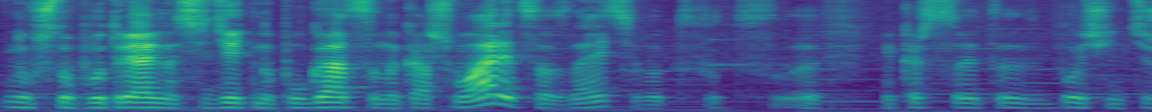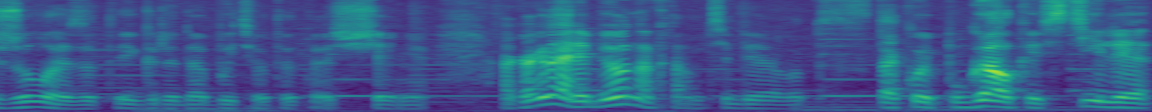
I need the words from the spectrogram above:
ну, чтобы вот реально сидеть, напугаться, накошмариться, знаете, вот, вот э, мне кажется, это очень тяжело из этой игры добыть вот это ощущение. А когда ребенок там тебе вот с такой пугалкой в стиле,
